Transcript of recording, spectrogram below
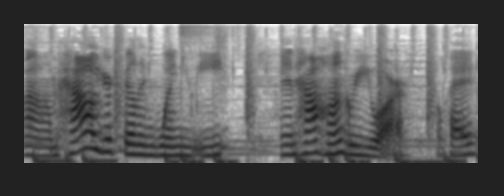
um, how you're feeling when you eat, and how hungry you are. Okay,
